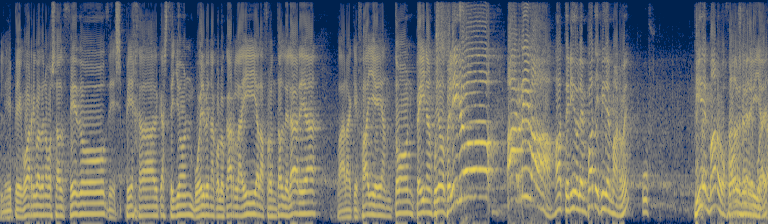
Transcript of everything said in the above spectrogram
Le pegó arriba de nuevo Salcedo, despeja al Castellón, vuelven a colocarla ahí a la frontal del área para que falle Antón, peinan, cuidado, peligro, arriba, ha tenido el empate y piden mano, ¿eh? Uf. Piden mano los jugadores de Melilla, ¿eh?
